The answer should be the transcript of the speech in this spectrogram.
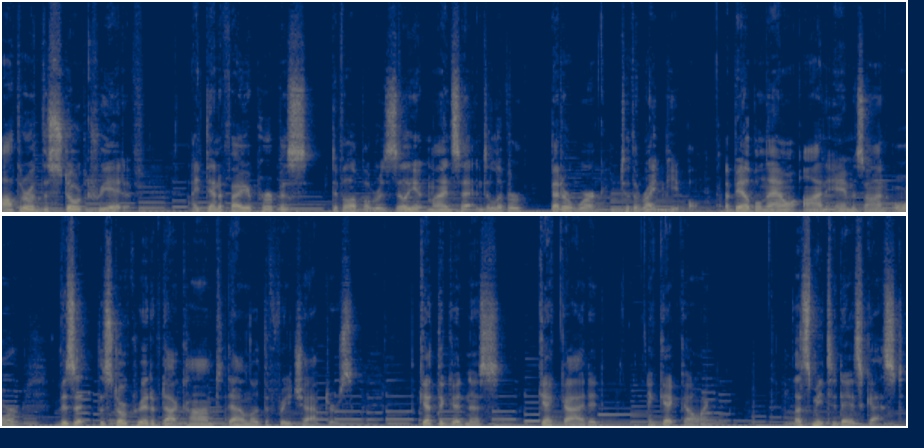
author of The Stoic Creative. Identify your purpose, develop a resilient mindset, and deliver better work to the right people. Available now on Amazon or visit thestoicreative.com to download the free chapters. Get the goodness, get guided, and get going. Let's meet today's guest.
